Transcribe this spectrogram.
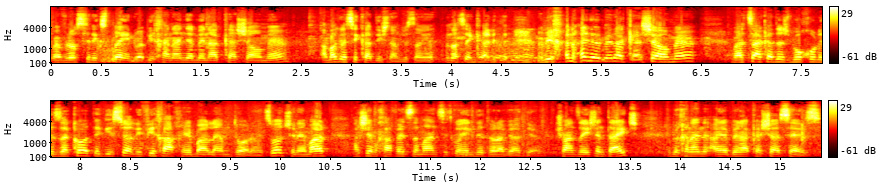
Rav Nosson explained, Rabbi Chananya ben Akasha Omer, I'm not going to say Kaddish now, I'm just saying, I'm not saying Kaddish. Rabbi Chananya ben Akasha Omer, רצה הקדוש ברוך הוא לזכות את ישראל, לפיכך הרבה להם תורה ומצוות, שנאמר, השם חפץ למען צדקו יגדיל תורה וידיר. Translation Taich, Rabbi Chananya ben Akasha says,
